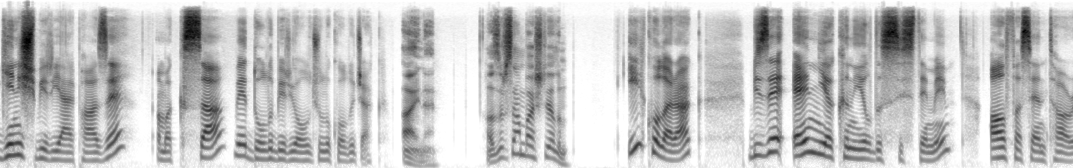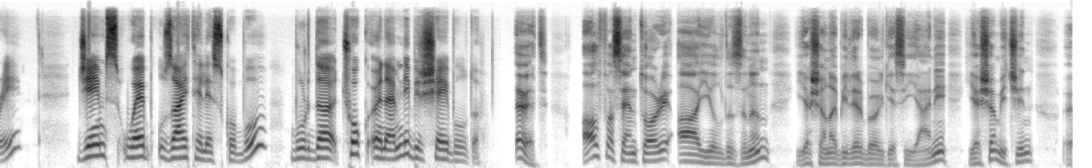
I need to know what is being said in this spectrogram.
Geniş bir yelpaze ama kısa ve dolu bir yolculuk olacak. aynen. Hazırsan başlayalım. İlk olarak bize en yakın yıldız sistemi Alpha Centauri, James Webb Uzay Teleskobu burada çok önemli bir şey buldu. Evet, Alpha Centauri A yıldızının yaşanabilir bölgesi yani yaşam için e,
